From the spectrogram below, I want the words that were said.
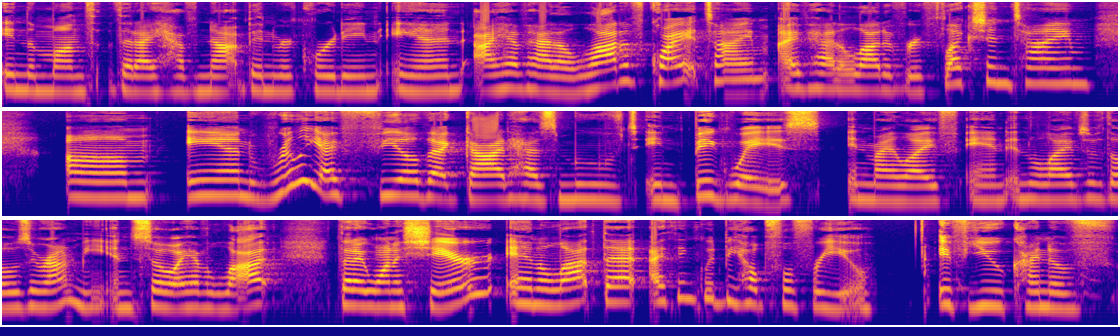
in the month that I have not been recording. And I have had a lot of quiet time, I've had a lot of reflection time. Um, and really, I feel that God has moved in big ways in my life and in the lives of those around me. And so I have a lot that I want to share and a lot that I think would be helpful for you if you kind of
